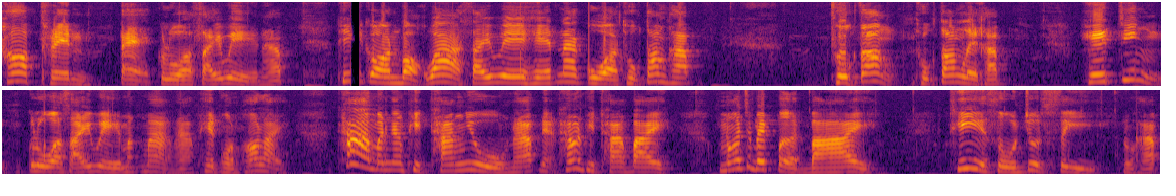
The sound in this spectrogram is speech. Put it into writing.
ชอบเทรนแต่กลัวไซเวย์นะครับพี่กรณ์บอกว่าไซเวย์เฮดน่ากลัวถูกต้องครับ ถูกต้องถูกต้องเลยครับ hedging กลัวไซเวย์มากๆนะครับเหตุผลเพราะอะไรถ้ามันยังผิดทางอยู่นะครับเนี่ยถ้ามันผิดทางไป มันก็จะไปเปิดบายที่ 0.4นะครับ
